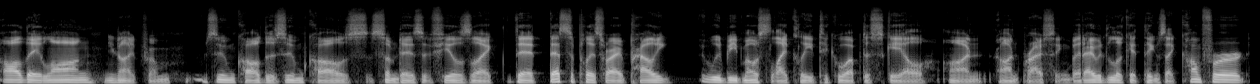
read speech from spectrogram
all day long. You know, like from Zoom call to Zoom calls. Some days it feels like that. That's the place where I probably would be most likely to go up the scale on on pricing. But I would look at things like comfort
